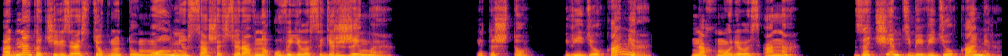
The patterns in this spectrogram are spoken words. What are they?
однако через расстегнутую молнию Саша все равно увидела содержимое. «Это что, видеокамера?» – нахмурилась она. «Зачем тебе видеокамера?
